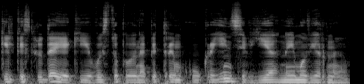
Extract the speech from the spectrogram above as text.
Кількість людей, які виступили на підтримку українців, є неймовірною.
